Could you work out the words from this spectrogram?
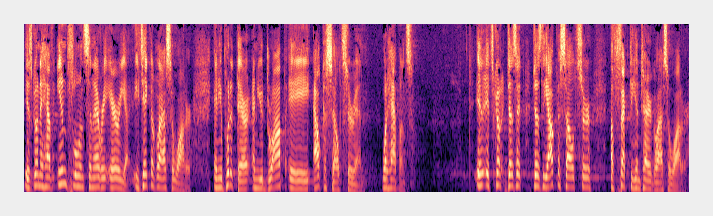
is going to have influence in every area. You take a glass of water and you put it there and you drop a Alka-Seltzer in. What happens? It, it's going to, does, it, does the Alka-Seltzer affect the entire glass of water?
